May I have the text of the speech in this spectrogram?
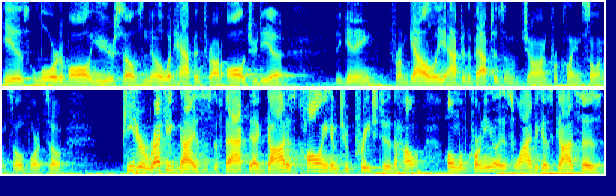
he is Lord of all. You yourselves know what happened throughout all Judea, beginning from Galilee after the baptism of John, proclaimed so on and so forth. So Peter recognizes the fact that God is calling him to preach to the home of Cornelius. Why? Because God says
